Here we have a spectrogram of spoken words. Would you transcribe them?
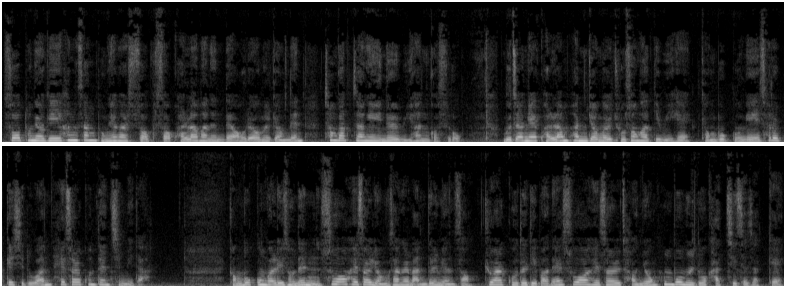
수어 통역이 항상 동행할 수 없어 관람하는 데 어려움을 겪는 청각장애인을 위한 것으로 무장의 관람 환경을 조성하기 위해 경복궁이 새롭게 시도한 해설 콘텐츠입니다. 경복궁관리소는 수어 해설 영상을 만들면서 QR코드 기반의 수어 해설 전용 홍보물도 같이 제작해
